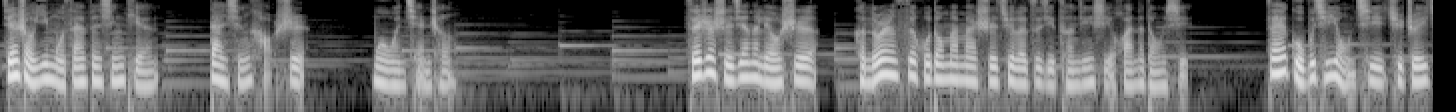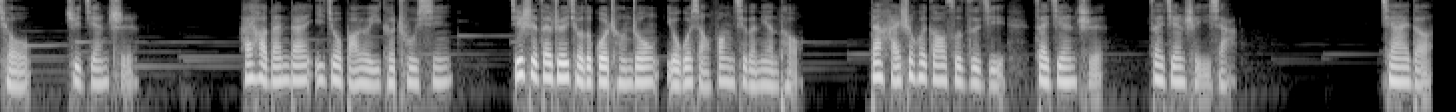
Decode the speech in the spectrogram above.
坚守一亩三分心田，但行好事，莫问前程。随着时间的流逝，很多人似乎都慢慢失去了自己曾经喜欢的东西，再也鼓不起勇气去追求、去坚持。还好，丹丹依旧保有一颗初心，即使在追求的过程中有过想放弃的念头，但还是会告诉自己再坚持，再坚持一下。亲爱的。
